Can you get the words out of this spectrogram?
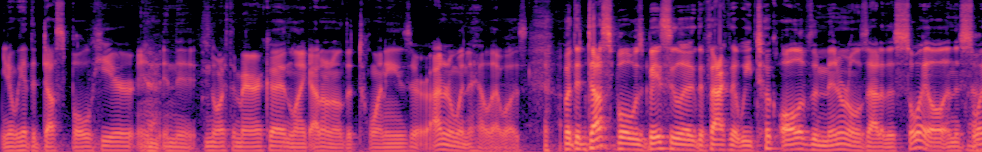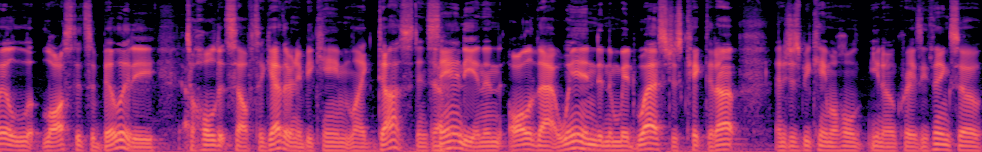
you know, we had the Dust Bowl here in, Yeah. in the North America in like I don't know the 20s or I don't know when the hell that was, but the Dust Bowl was basically like the fact that we took all of the minerals out of the soil, and the soil l- lost its ability to hold itself together, and it became like dust and sandy, and then all of that wind in the Midwest just kicked it up, and it just became a whole you know crazy thing. So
